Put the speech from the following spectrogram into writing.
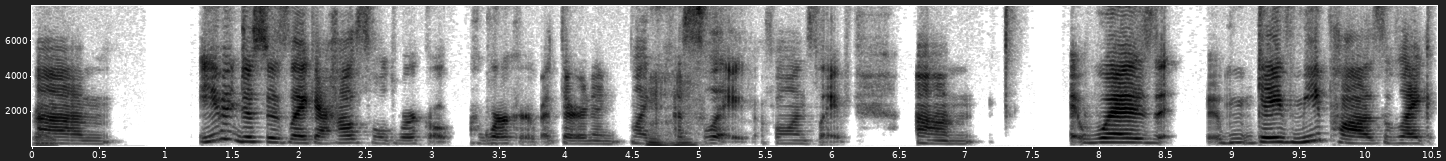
right. um even just as like a household worker worker but they're in a, like mm-hmm. a slave a full-on slave um it was gave me pause of like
